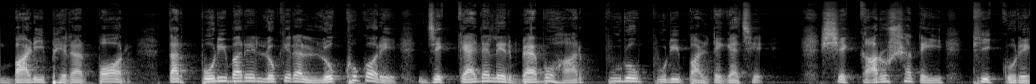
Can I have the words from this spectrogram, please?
বাড়ি ফেরার পর তার পরিবারের লোকেরা লক্ষ্য করে যে ক্যাডেলের ব্যবহার পুরোপুরি পাল্টে গেছে। সে কারোর সাথেই ঠিক করে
